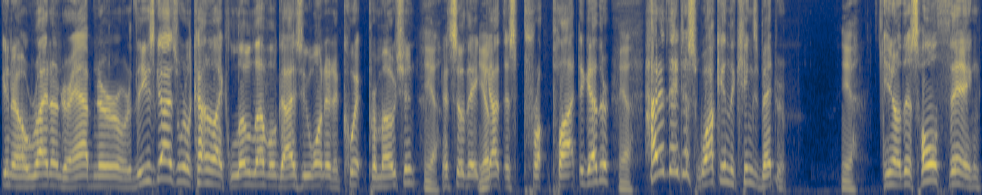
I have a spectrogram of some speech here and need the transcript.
you know, right under Abner or these guys were kind of like low level guys who wanted a quick promotion. Yeah. And so they Yep. got this pro- plot together. Yeah. How did they just walk in the king's bedroom? Yeah. You know, this whole thing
